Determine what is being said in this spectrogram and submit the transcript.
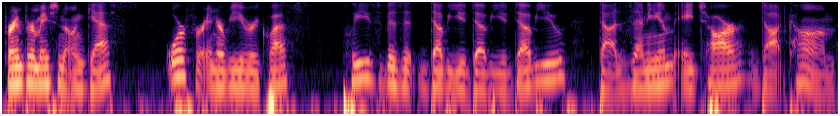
For information on guests or for interview requests, please visit www.xeniumhr.com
